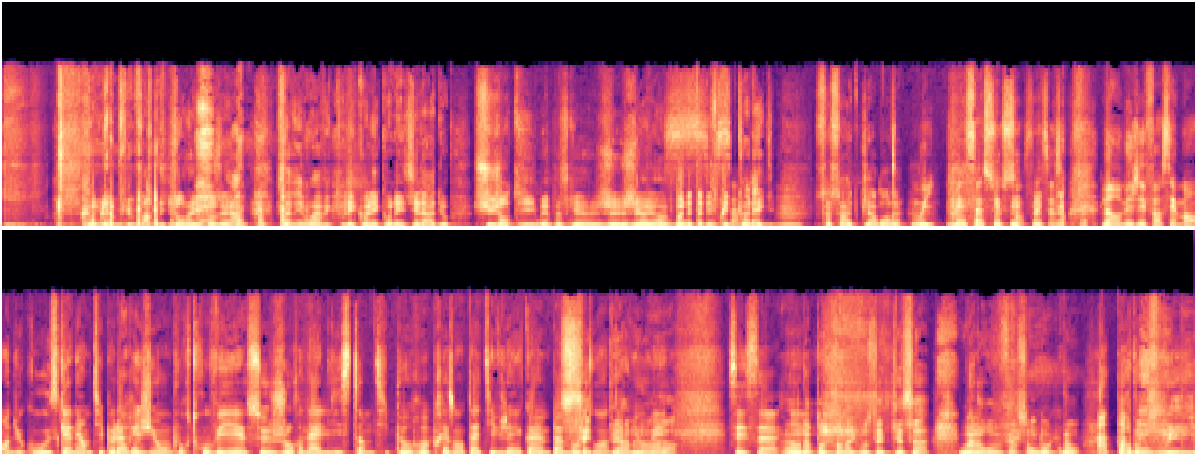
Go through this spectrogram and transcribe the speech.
pff, comme la plupart des journalistes en général. Vous savez, moi, avec tous les collègues qu'on a ici à la radio, je suis gentil, mais parce que j'ai un bon état d'esprit de collègue. Mm. Ça s'arrête clairement là. Oui, mais ça se sent, ça se sent. Non, mais j'ai forcément, du coup, scanné un petit peu la région pour trouver ce journaliste un petit peu représentatif. J'avais quand même pas moto-interviewé. rare. C'est ça. Ah, on Et- n'a pas tant la grosse tête que ça Ou Non. alors on veut faire semblant que non Pardon, oui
